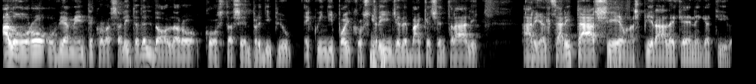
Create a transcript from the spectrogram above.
a loro ovviamente con la salita del dollaro costa sempre di più e quindi poi costringe le banche centrali a rialzare i tassi, è una spirale che è negativa.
